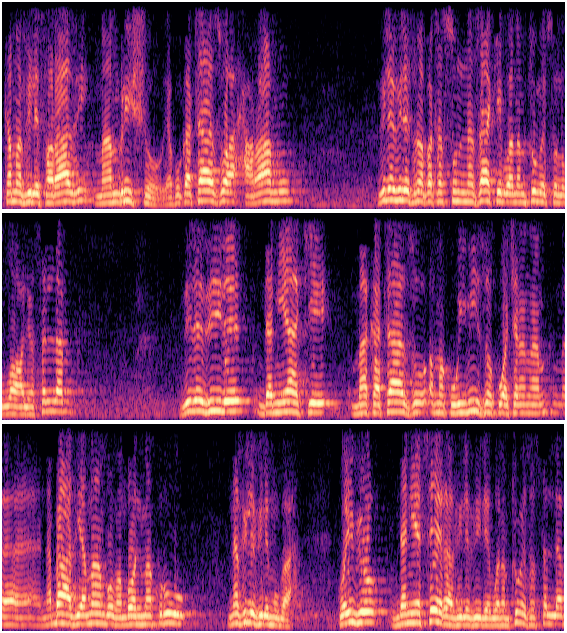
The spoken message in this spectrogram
kama vile faradhi maamrisho ya kukatazwa haramu. Vile vile tunapata sunna zake bwana mtume sallallahu alaihi wasallam. Vile vile ndani yake makatazo ama kuhimizwa kuachana na, uh, na baadhi ya mambo mambo ni makruu na vile vile mubah. Kwa hivyo ndani ya sera vile vile bwana mtume sallam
